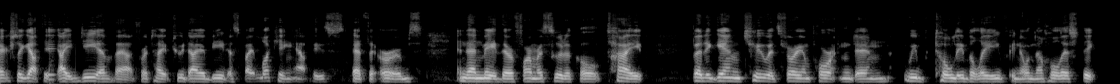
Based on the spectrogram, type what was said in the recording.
actually got the idea of that for type two diabetes by looking at these at the herbs, and then made their pharmaceutical type. But again, too, it's very important, and we totally believe, you know, in the holistic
